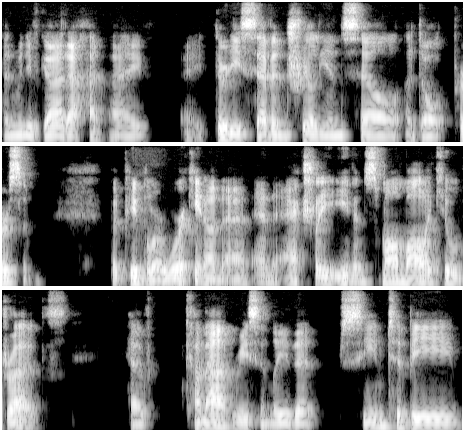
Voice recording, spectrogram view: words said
than when you've got a, a a 37 trillion cell adult person. But people are working on that, and actually, even small molecule drugs have come out recently that seem to be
